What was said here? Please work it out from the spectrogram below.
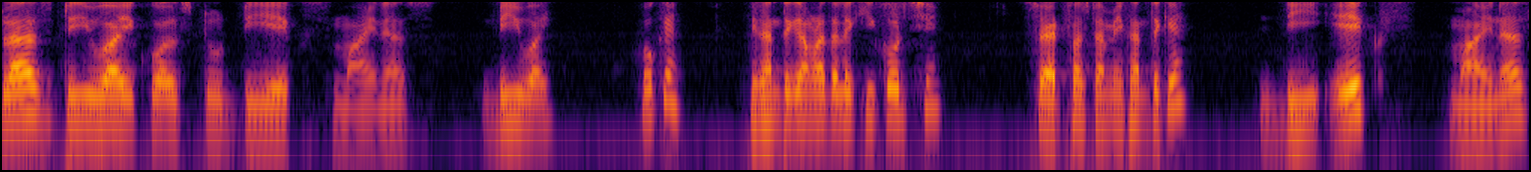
plus dy equals to dx minus dy. ওকে এখান থেকে আমরা তাহলে কি করছি? সো অ্যাট ফার্স্ট আমি এখান থেকে dx minus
